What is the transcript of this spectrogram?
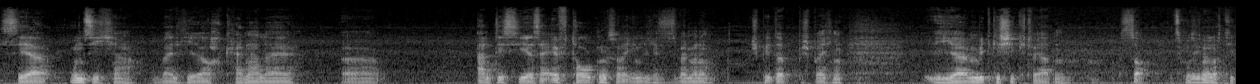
sehr unsicher, weil hier auch keinerlei äh, Anti-CSRF-Tokens oder ähnliches, das werden wir noch später besprechen, hier mitgeschickt werden. So, jetzt muss ich nur noch die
